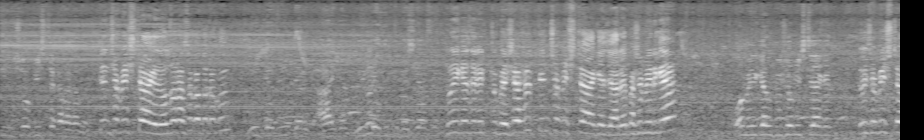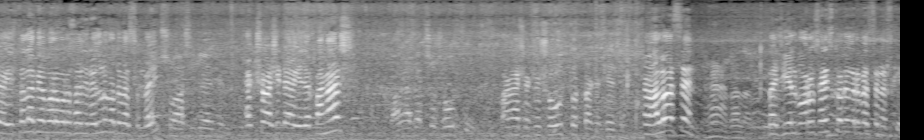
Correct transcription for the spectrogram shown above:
তিনশো বিশ টাকা তিনশো বিশ টাকা কেজি। ওজন আছে কতটুকু? দুই একটু বেশি আছে কেজির একটু বেশি আসে তিনশো বিশ টাকা কেজি। আর এর পাশে মির্গে? ও মেডিকেল দুশো বিশ টাকা কেজি। দুইশো বিশ টাকা কেজি। তেলাপিয়া বড় বড় সাইজের এগুলো কত পাচ্ছেন ভাই? একশো আশি টাকা কেজি। একশো আশি টাকা কেজি। আর পাঙাশ? পাঙাশ একশো সত্তর। টাকা কেজি। ভালো আছেন? হ্যাঁ ভাই জিএল বড় সাইজ কত করে পাচ্ছেন আজকে?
